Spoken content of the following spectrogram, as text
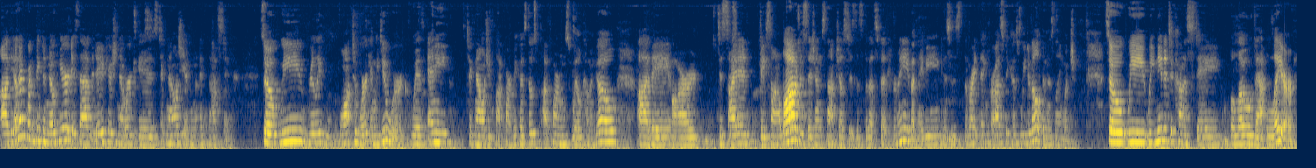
Uh, the other important thing to note here is that the data curation network is technology agnostic. So we really want to work, and we do work, with any technology platform because those platforms will come and go. Uh, they are decided based on a lot of decisions, not just is this the best fit for me, but maybe this is the right thing for us because we develop in this language. So we, we needed to kind of stay below that layer.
